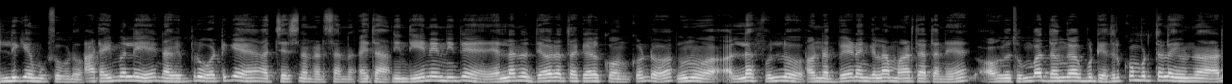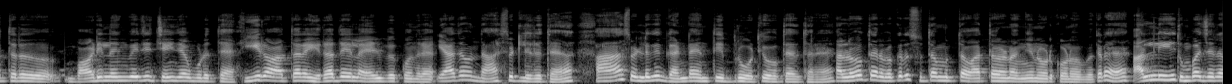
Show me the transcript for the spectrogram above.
ಇಲ್ಲಿಗೆ ಮುಗಿಸ್ಕೊಬಿಡು. ಆ ಟೈಮಲ್ಲಿ ನಾವಿಬ್ರು ಒಟ್ಟಿಗೆ ಆ ಚರ್ಚ್ನ ನಡ್ಸಣ. ಆಯ್ತಾ? ನಿಂದ ಏನೇನಿದೆ ಎಲ್ಲಾನು ದೇವ್ರ ಹತ್ರ ಕೇಳ್ಕೊ ಅನ್ಕೊಂಡು, ಇವನು ಅಲ್ಲ ಫುಲ್ ಅವನ್ನ ಬೇಡಂಗೆಲ್ಲ ಮಾಡ್ತಾ ಇರ್ತಾನೆ. ಅವಳು ತುಂಬಾ ದಂಗಾಗ್ಬಿಟ್ಟು ಎದ್ರಕೊಂಡ್ಬಿಡ್ತಾಳೆ ಇವನ್ನ ಆಡ್ತಿರೋ ಬಾಡಿ ಲ್ಯಾಂಗ್ವೇಜ್ ಚೇಂಜ್ ಆಗ್ಬಿಡುತ್ತೆ. ಹೀರೋ ಆತರ ತರ ಇರೋದೇ ಇಲ್ಲ ಹೇಳ್ಬೇಕು ಅಂದ್ರೆ. ಯಾವ್ದೋ ಒಂದು ಹಾಸ್ಪಿಟ್ಲ್ ಇರುತ್ತೆ. ಆ ಹಾಸ್ಪಿಟ್ಲ್ಗೆ ಗಂಡ ಅಂತ ಇಬ್ರು ಒಟ್ಟಿಗೆ ಹೋಗ್ತಾ ಇರ್ತಾರೆ. ಅಲ್ಲಿ ಹೋಗ್ತಾ ಇರ್ಬೇಕಾದ್ರೆ ಸುತ್ತಮುತ್ತ ವಾತಾವರಣ ಹಂಗೆ ನೋಡ್ಕೊಂಡು ಹೋಗ್ಬೇಕಾದ್ರೆ ಅಲ್ಲಿ ತುಂಬಾ ಜನ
